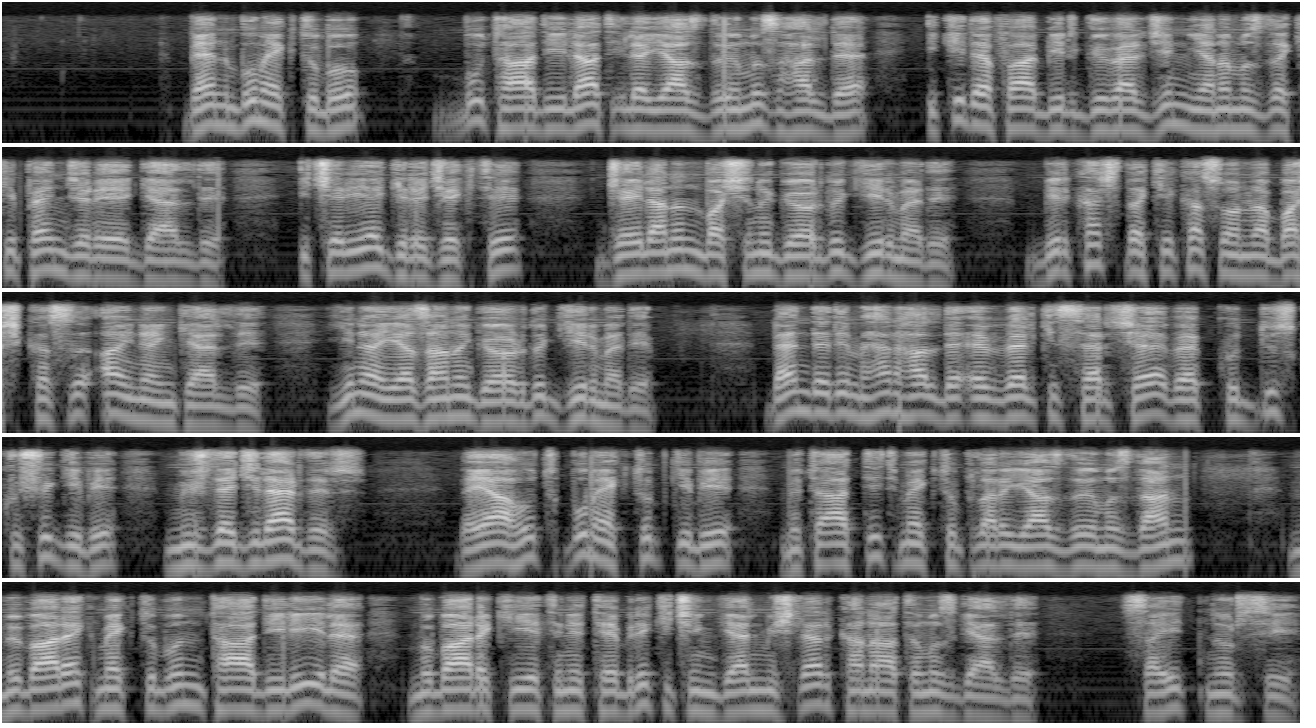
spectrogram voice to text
Ben bu mektubu bu tadilat ile yazdığımız halde iki defa bir güvercin yanımızdaki pencereye geldi. İçeriye girecekti. Ceylan'ın başını gördü girmedi. Birkaç dakika sonra başkası aynen geldi. Yine yazanı gördü girmedi. Ben dedim herhalde evvelki serçe ve kuddüs kuşu gibi müjdecilerdir. Veyahut bu mektup gibi müteaddit mektupları yazdığımızdan mübarek mektubun tadiliyle mübarekiyetini tebrik için gelmişler kanaatımız geldi. Said Nursi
